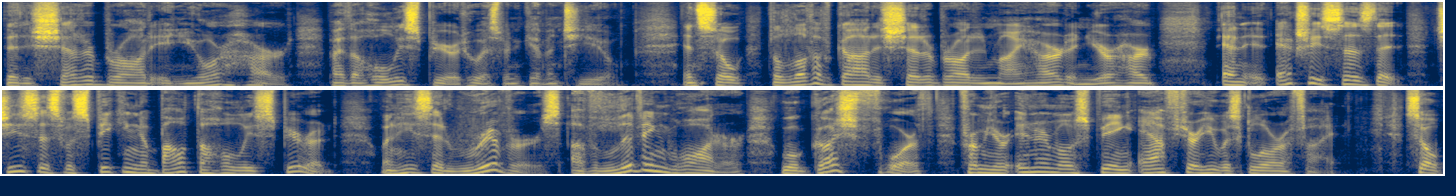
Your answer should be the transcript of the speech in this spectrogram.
that is shed abroad in your heart by the Holy Spirit who has been given to you. And so the love of God is shed abroad in my heart and your heart. And it actually says that Jesus was speaking about the Holy Spirit when he said, Rivers of living water will gush forth from your innermost being after he was glorified. So,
